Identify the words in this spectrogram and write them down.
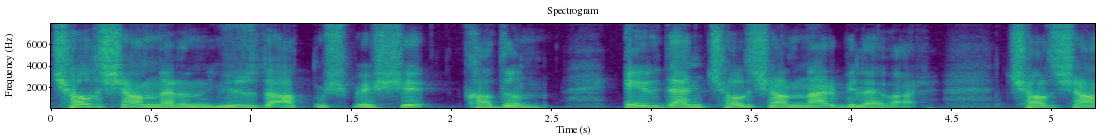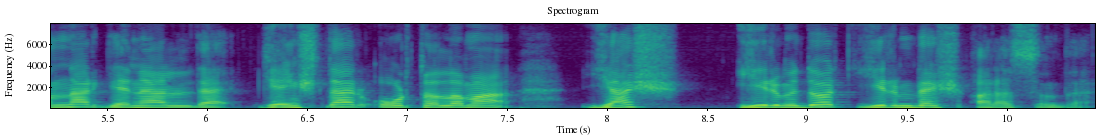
Çalışanların yüzde 65'i kadın. Evden çalışanlar bile var. Çalışanlar genelde gençler ortalama yaş 24-25 arasında.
